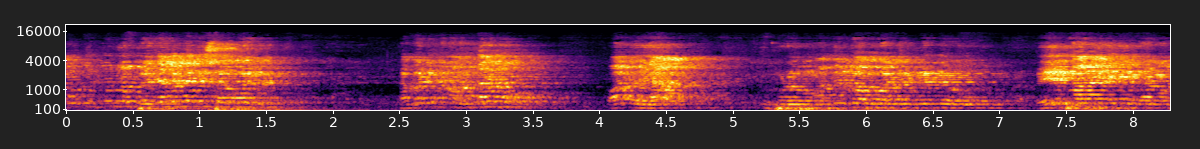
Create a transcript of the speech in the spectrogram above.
కుటుంబంలో ప్రజలందరికీ సౌకర్యం. కాబట్టి మనం అందరం వాళ్ళు యా- ఇప్పుడు మంత్రిబాబు గారు వేపాలయ వేపాలి వాళ్ళు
